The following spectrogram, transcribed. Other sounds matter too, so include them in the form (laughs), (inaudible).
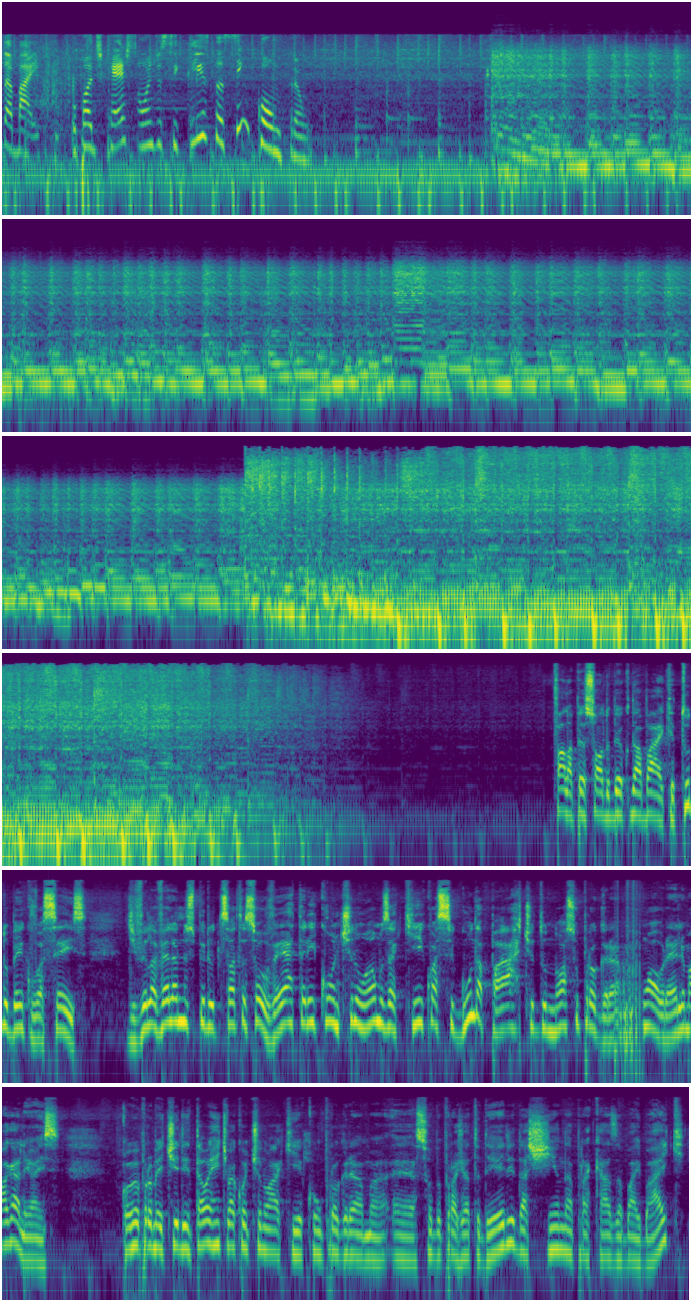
Da Bike, o podcast onde os ciclistas se encontram. Fala pessoal do Beco da Bike, tudo bem com vocês? De Vila Velha no Espírito Santo, eu sou o Werther e continuamos aqui com a segunda parte do nosso programa com Aurélio Magalhães. Como eu prometido, então, a gente vai continuar aqui com o programa é, sobre o projeto dele, da China para casa Bye Bike.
